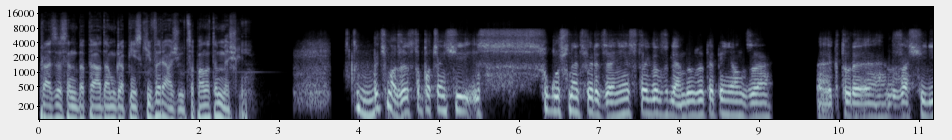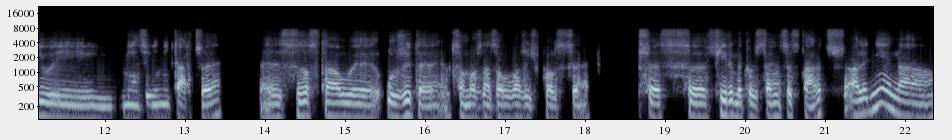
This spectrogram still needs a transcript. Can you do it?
prezes NBP Adam Glapiński wyraził. Co pan o tym myśli? Być może jest to po części słuszne twierdzenie z tego względu, że te pieniądze, e, które zasiliły między innymi tarcze, e, zostały użyte, co można zauważyć w Polsce, przez e, firmy korzystające z tarcz, ale nie na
